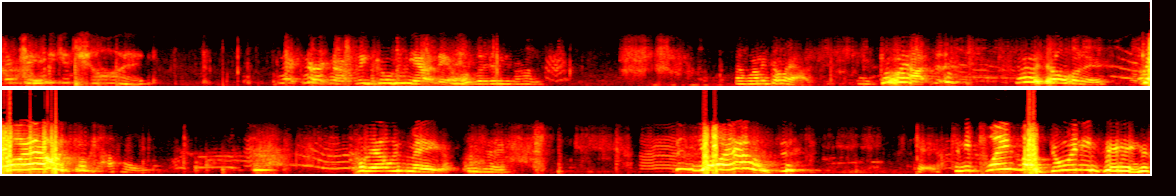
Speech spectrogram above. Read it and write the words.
Don't want to get shot. No, no, no. We're going out now. Wait, where do we run? I want to go out. Go out. No, I don't want to. Go out! Okay, home. Come out with me. Okay. Go out! Okay. Can you please not do anything?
